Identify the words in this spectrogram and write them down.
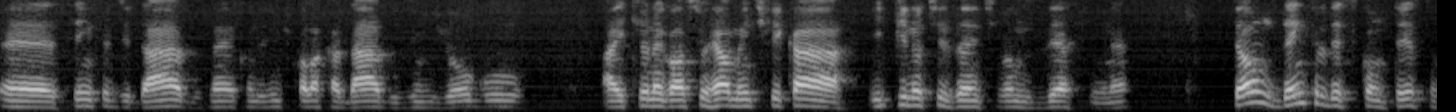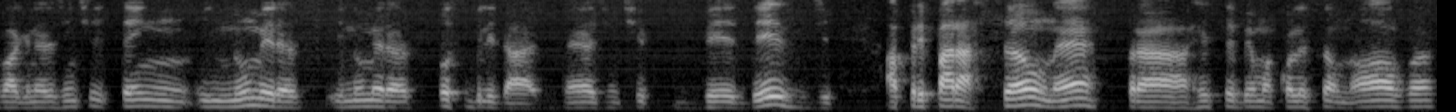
é, ciência de dados, né, quando a gente coloca dados em jogo, aí que o negócio realmente fica hipnotizante, vamos dizer assim, né? Então, dentro desse contexto, Wagner, a gente tem inúmeras, inúmeras possibilidades, né? A gente vê desde a preparação, né, para receber uma coleção nova,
